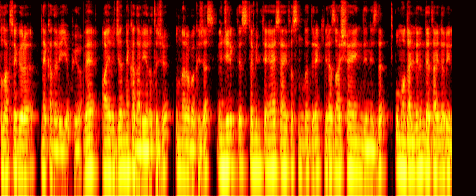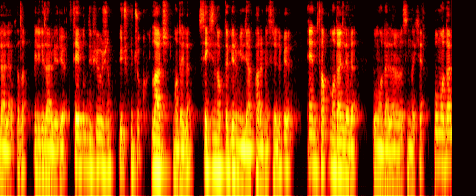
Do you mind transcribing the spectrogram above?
Flux'a göre ne kadar iyi yapıyor? Ve ayrıca ne kadar yaratıcı? Bunlara bakacağız. Öncelikle Stability AI sayfasında direkt biraz aşağıya indiğinizde bu modellerin detaylarıyla alakalı bilgiler veriyor. Stable Diffusion 3.5 Large modeli 8.1 milyar parametreli bir en top modelleri bu modeller arasındaki. Bu model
